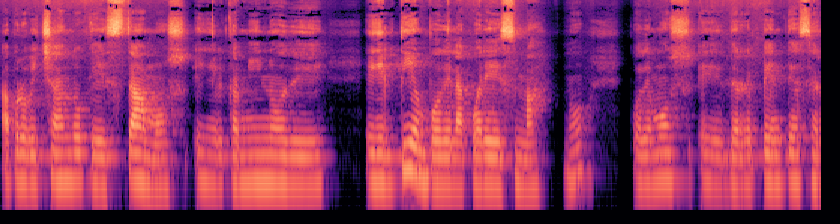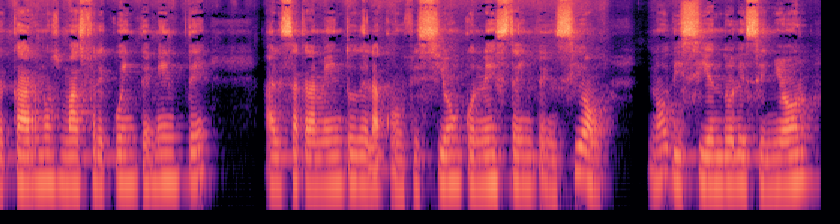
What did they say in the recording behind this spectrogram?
aprovechando que estamos en el camino de, en el tiempo de la cuaresma, ¿no? Podemos eh, de repente acercarnos más frecuentemente al sacramento de la confesión con esta intención, ¿no? Diciéndole, Señor,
